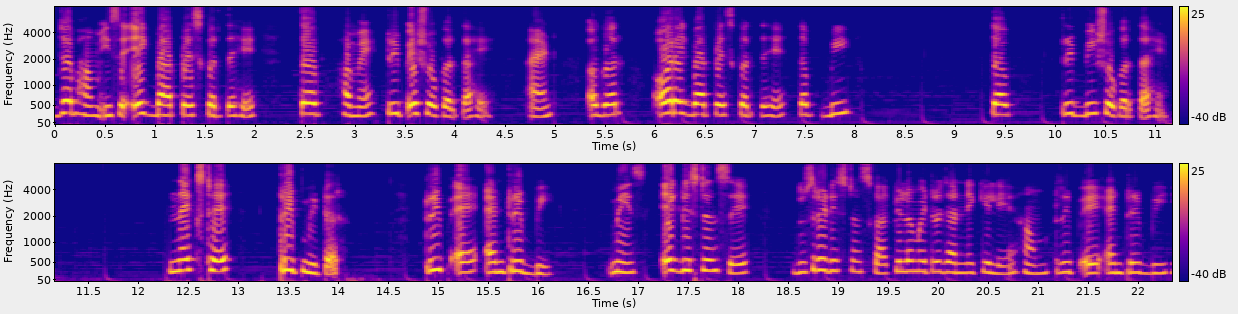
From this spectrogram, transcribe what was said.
जब हम इसे एक बार प्रेस करते हैं, तब हमें ट्रिप ए शो करता है। एंड अगर और एक बार प्रेस करते हैं, तब भी तब ट्रिप बी शो करता है। नेक्स्ट है trip meter trip A and trip B means एक डिस्टेंस से दूसरे डिस्टेंस का किलोमीटर जानने के लिए हम trip A and trip B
